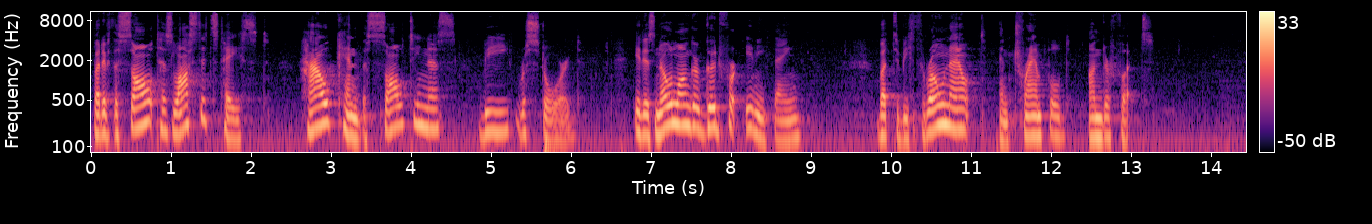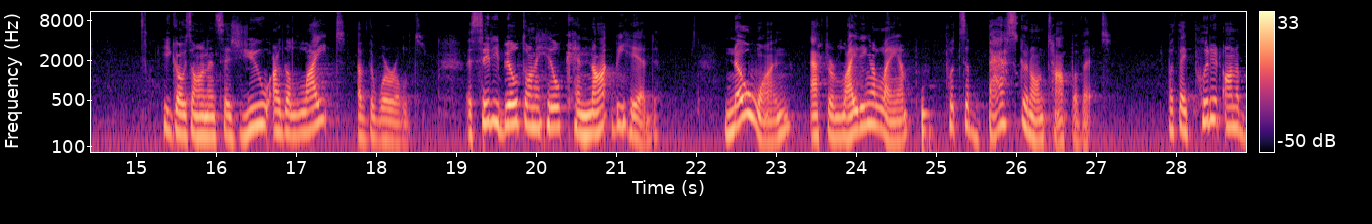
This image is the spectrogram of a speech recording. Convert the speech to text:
But if the salt has lost its taste, how can the saltiness be restored? It is no longer good for anything but to be thrown out and trampled underfoot. He goes on and says, You are the light of the world. A city built on a hill cannot be hid. No one, after lighting a lamp, puts a basket on top of it, but they put it on a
